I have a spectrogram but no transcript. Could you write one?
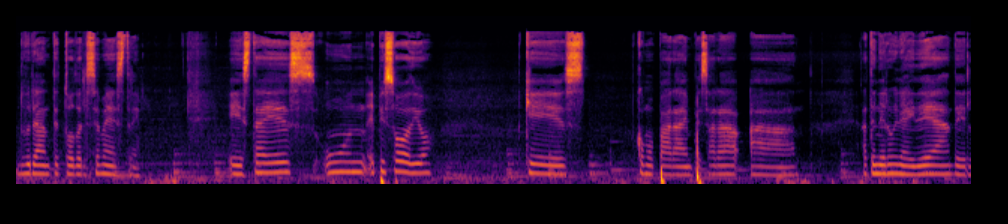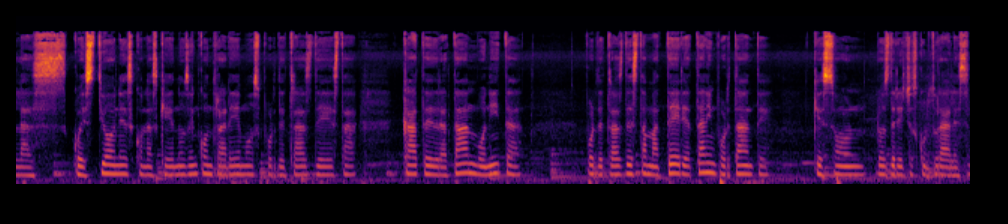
durante todo el semestre. Este es un episodio que es como para empezar a, a a tener una idea de las cuestiones con las que nos encontraremos por detrás de esta cátedra tan bonita, por detrás de esta materia tan importante que son los derechos culturales.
